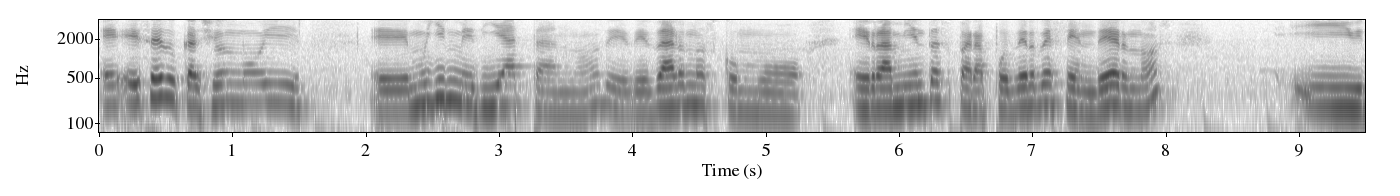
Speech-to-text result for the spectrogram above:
E, esa educación muy, eh, muy inmediata, ¿no? De, de darnos como herramientas para poder defendernos y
